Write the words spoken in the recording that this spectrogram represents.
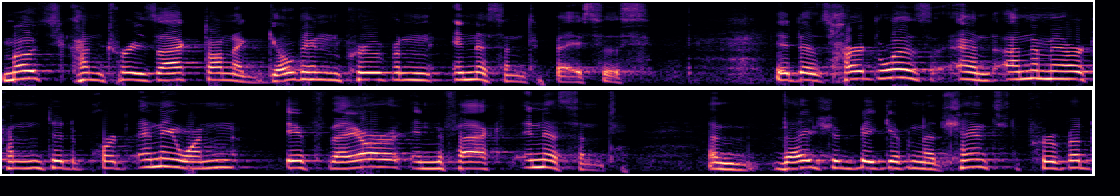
Most countries act on a guilty and proven innocent basis. It is heartless and un American to deport anyone if they are, in fact, innocent, and they should be given a chance to prove it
